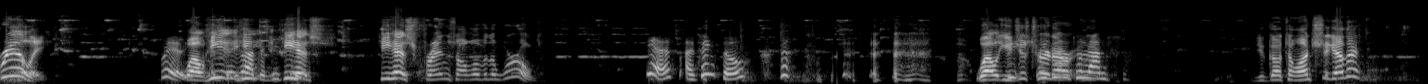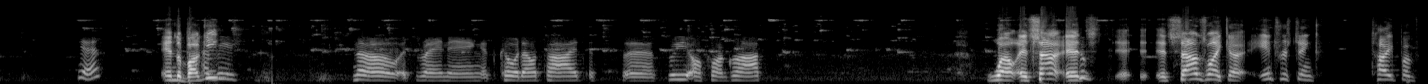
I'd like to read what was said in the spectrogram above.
really Really. well he he, he has he has friends all over the world. Yes, I think so. Well, you We- just heard our you go to lunch together Yes. in the buggy. we- No, it's raining. It's cold outside. It's uh, three or four grades. Well, it sounds it's it, it sounds like a interesting type of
